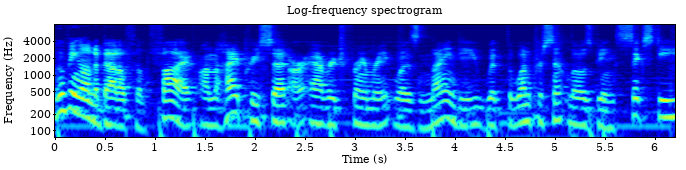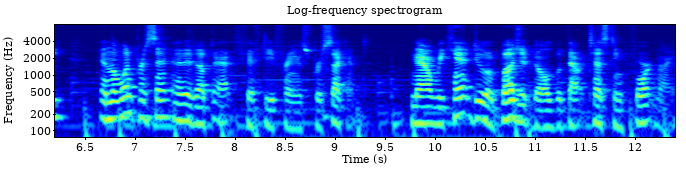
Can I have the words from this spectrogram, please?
Moving on to Battlefield 5, on the high preset our average frame rate was 90 with the 1% lows being 60 and the 1% ended up at 50 frames per second. Now we can't do a budget build without testing Fortnite.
